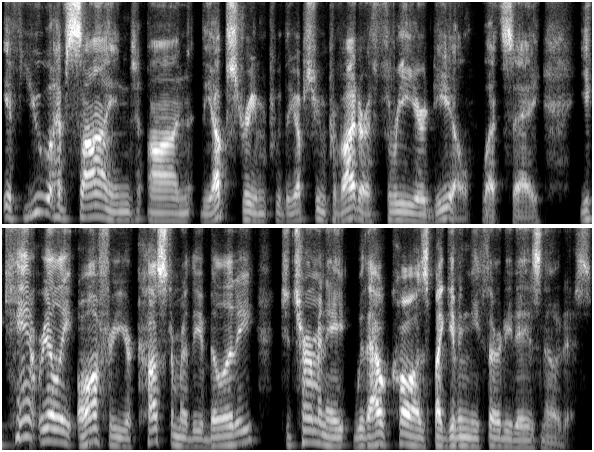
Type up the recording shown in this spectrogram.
if you have signed on the upstream with the upstream provider a three-year deal, let's say, you can't really offer your customer the ability to terminate without cause by giving me 30 days notice.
